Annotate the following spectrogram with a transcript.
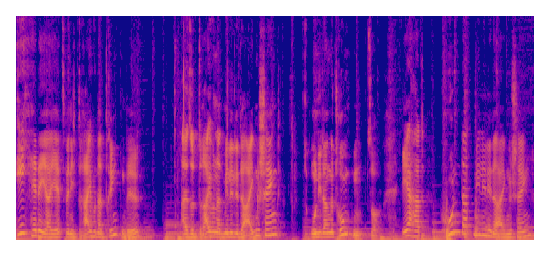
Ich hätte ja jetzt, wenn ich 300 trinken will, also 300 Milliliter eingeschenkt und die dann getrunken. So. Er hat 100 Milliliter eingeschenkt,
